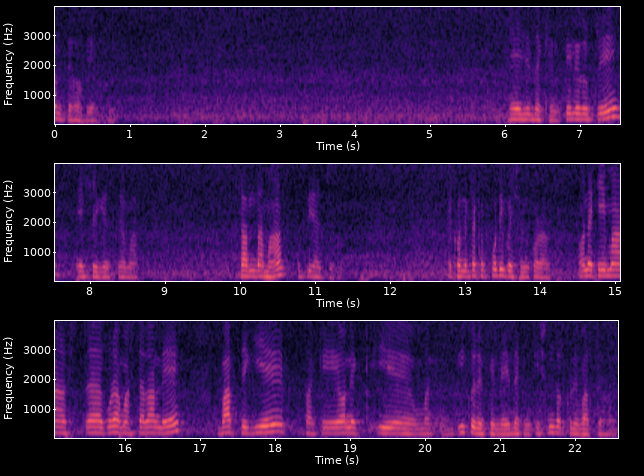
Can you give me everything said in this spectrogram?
আনতে হবে এখন। এই যে দেখেন, তেলের উপরে এসে গেছে আমার চান্দা মাছ তো পেঁয়াজ এখন এটাকে পরিবেশন করার। অনেকে এই মাছটা, গোড়া মাছটা রানলে বাড়তে গিয়ে তাকে অনেক ইয়ে মানে ই করে ফেলে, দেখেন কি সুন্দর করে বাড়তে হয়।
